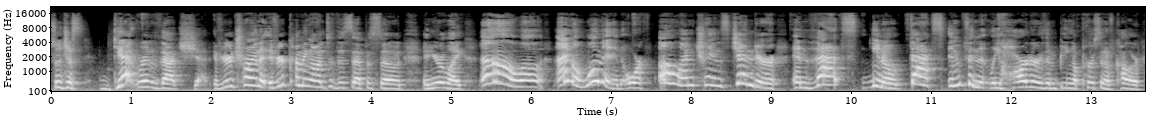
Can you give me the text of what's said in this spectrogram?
so just get rid of that shit. If you're trying to, if you're coming onto this episode and you're like, oh, well, I'm a woman or, oh, I'm transgender and that's, you know, that's infinitely harder than being a person of color.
